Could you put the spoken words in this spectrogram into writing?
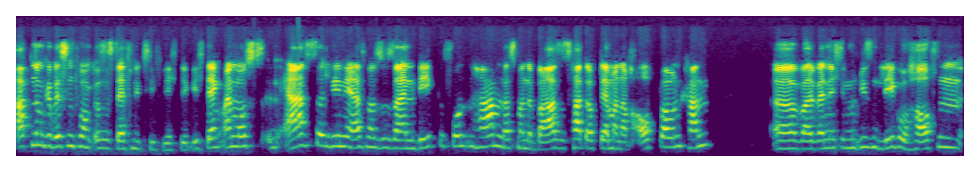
Ab einem gewissen Punkt ist es definitiv wichtig. Ich denke, man muss in erster Linie erstmal so seinen Weg gefunden haben, dass man eine Basis hat, auf der man auch aufbauen kann. Äh, weil wenn ich einen riesen Lego-Haufen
